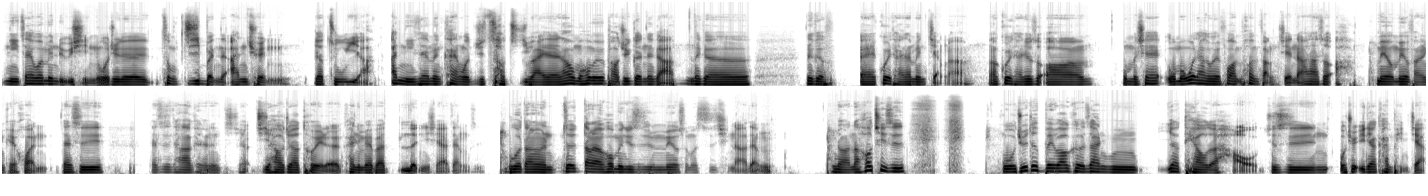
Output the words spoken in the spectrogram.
你在外面旅行，我觉得这种基本的安全要注意啊。啊，你在那边看，我就超级白的。然后我们后面又跑去跟那个啊那个那个诶柜台那边讲啊，然后柜台就说哦，我们现在我们问他可不可以换换房间，然后他说啊没有没有房间可以换，但是。但是他可能几号几号就要退了，看你们要不要忍一下这样子。不过当然，这当然后面就是没有什么事情啦，这样，对吧？然后其实我觉得背包客栈要挑的好，就是我觉得一定要看评价，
